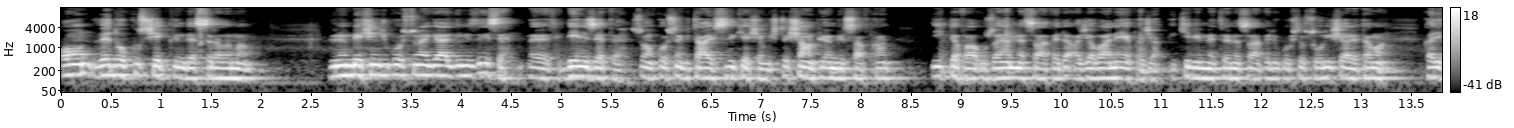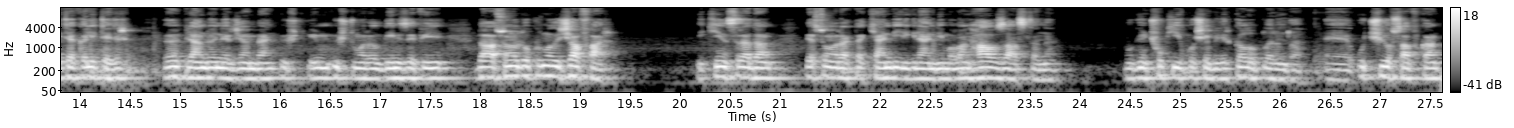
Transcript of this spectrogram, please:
10 ve 9 şeklinde sıralamam. Günün 5. koşusuna geldiğimizde ise evet Deniz Efe son koşusunda bir talihsizlik yaşamıştı. Şampiyon bir safkan. İlk defa uzayan mesafede acaba ne yapacak? 2000 metre mesafeli koşuda soru işareti ama kalite kalitedir. Ön planda önereceğim ben 3 numaralı Deniz Efe'yi. Daha sonra 9 numaralı Jafar. İkinci sıradan ve son olarak da kendi ilgilendiğim olan Havza Aslanı. Bugün çok iyi koşabilir galoplarında. Ee, uçuyor Safkan.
